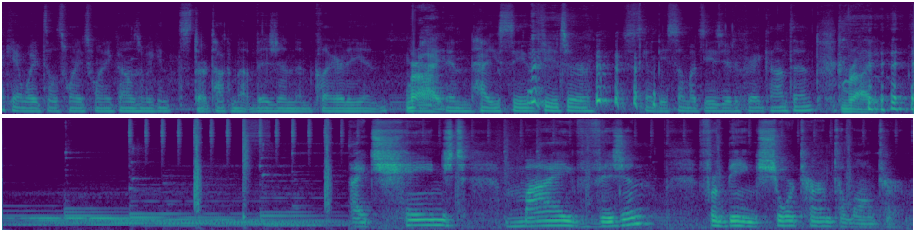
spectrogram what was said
I can't wait till 2020 comes and we can start talking about vision and clarity and Right. and how you see the future. it's just going to be so much easier to create content. Right. I changed my vision from being short term to long term.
